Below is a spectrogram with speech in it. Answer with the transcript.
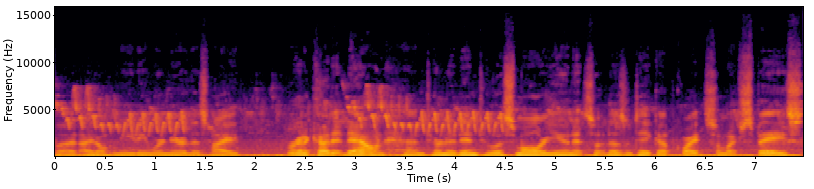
but I don't need anywhere near this height. We're going to cut it down and turn it into a smaller unit so it doesn't take up quite so much space.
